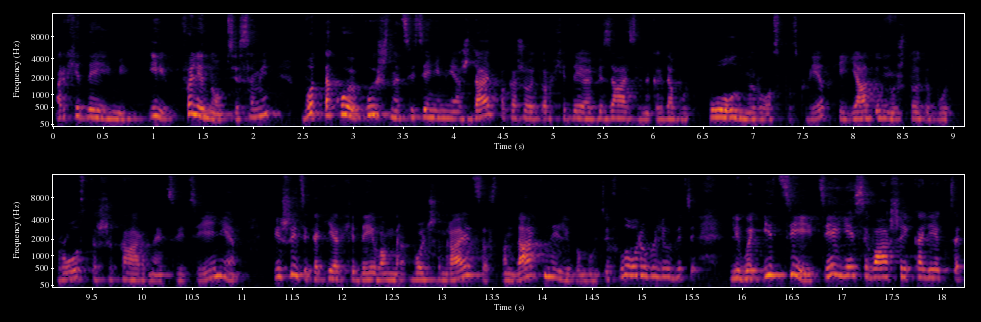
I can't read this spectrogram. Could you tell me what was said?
орхидеями и фаленопсисами. Вот такое пышное цветение меня ждать. Покажу эту орхидею обязательно, когда будет полный распуск ветки. Я думаю, что это будет просто шикарное цветение. Пишите, какие орхидеи вам больше нравятся, стандартные, либо мультифлоры вы любите, либо и те, и те есть в вашей коллекции.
